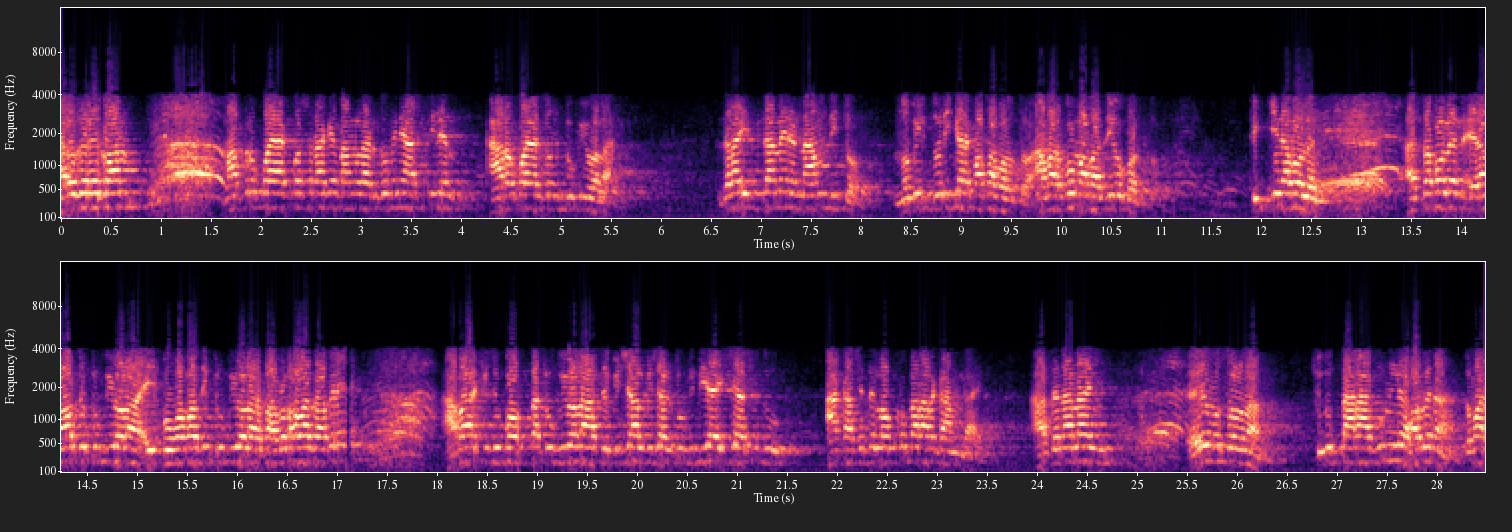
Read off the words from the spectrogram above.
আরও ধরে কন। মাত্র কয়েক বছর আগে বাংলার জমিনে আসছিলেন আরও কয়েকজন টুপিওয়ালা। যারা ইসলামের নাম দিত, নবীর তরিকার কথা বলতো, আবার বোমাবাজিও করতো। ঠিক কিনা বলেন? আচ্ছা বলেন, এরাও তো টুপিওয়ালা, এই বোমাবাজি টুপিওয়ালার পাগল হওয়া যাবে? আবার কিছু বক্তা টুপিওয়ালা আছে, বিশাল বিশাল টুপি দিয়ে আইসা শুধু আকাশেতে লক্ষ্য তারার গান গায়। আছে না নাই? এই মুসলমান, শুধু তারা গুনলে হবে না, তোমার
